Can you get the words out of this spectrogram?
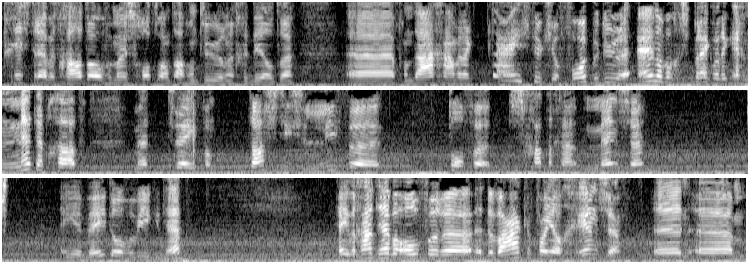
Gisteren hebben we het gehad over mijn Schotland avonturen gedeelte. Uh, vandaag gaan we er een klein stukje op voortbeduren. En op een gesprek wat ik echt net heb gehad met twee fantastisch lieve, toffe, schattige mensen. En je weet over wie ik het heb. Hey, we gaan het hebben over uh, de waken van jouw grenzen. En um,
